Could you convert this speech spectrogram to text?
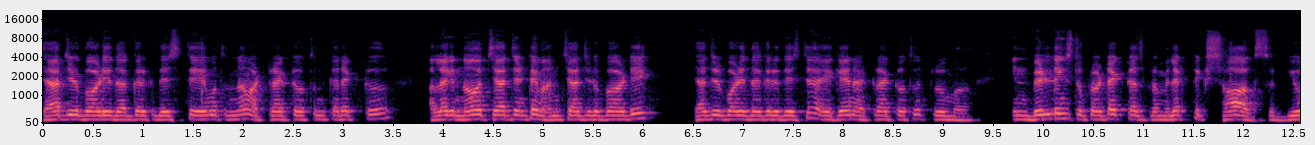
చార్జ్డ్ బాడీ దగ్గరకు తెస్తే ఏమవుతుందో అట్రాక్ట్ అవుతుంది కరెక్ట్ అలాగే నో చార్జ్ అంటే uncharged body చార్జ్డ్ బాడీ దగ్గరికి తెస్తే అగైన్ అట్రాక్ట్ అవుతుంది ట్రూమా ఇన్ బిల్డింగ్స్ టు ప్రొటెక్ట్ అస్ ఫ్రమ్ ఎలక్ట్రిక్ షాక్స్ డ్యూ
